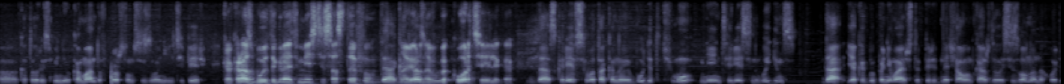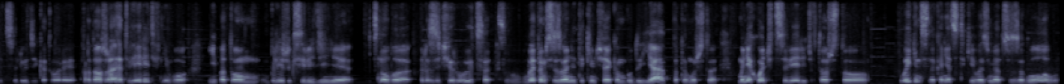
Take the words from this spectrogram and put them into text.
а, который сменил команду в прошлом сезоне и теперь... Как раз будет играть вместе со Стефом, да, наверное, в бэккорте или как? Да, скорее всего, так оно и будет. Почему мне интересен Уиггинс? Да, я как бы понимаю, что перед началом каждого сезона находятся люди, которые продолжают верить в него, и потом ближе к середине снова разочаруются. В этом сезоне таким человеком буду я, потому что мне хочется верить в то, что Уиггинс наконец-таки возьмется за голову,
